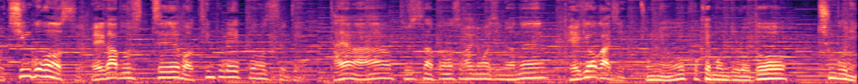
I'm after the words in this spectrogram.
뭐 친구 보너스, 메가 부스트, 뭐 팀플레이 보너스 등 다양한 부스트나 보너스 활용하시면은 100여 가지 종류 포켓몬들로도 충분히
